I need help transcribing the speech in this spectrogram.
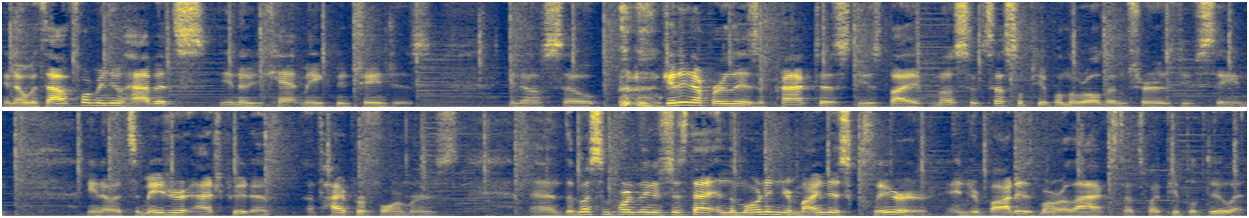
You know, without forming new habits, you know, you can't make new changes. You know, so getting up early is a practice used by most successful people in the world, I'm sure as you've seen. You know, it's a major attribute of, of high performers. And the most important thing is just that in the morning your mind is clearer and your body is more relaxed. That's why people do it.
